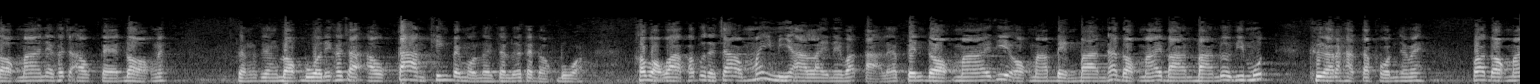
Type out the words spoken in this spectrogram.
ดอกมาเนี่ยเขาจะเอาแต่ดอกนะอย่างอย่างดอกบัวนี่เขาจะเอาก้านทิ้งไปหมดเลยจะเหลือแต่ดอกบัวเขาบอกว่าพระพุทธเจ้าไม่มีอะไรในวัฏฏะแล้วเป็นดอกไม้ที่ออกมาแบ่งบาน ถ้าดอกไม้บานบานด้วยวิมุตต์ คืออรหัตผลใช่ไหมเพราดอกไม้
